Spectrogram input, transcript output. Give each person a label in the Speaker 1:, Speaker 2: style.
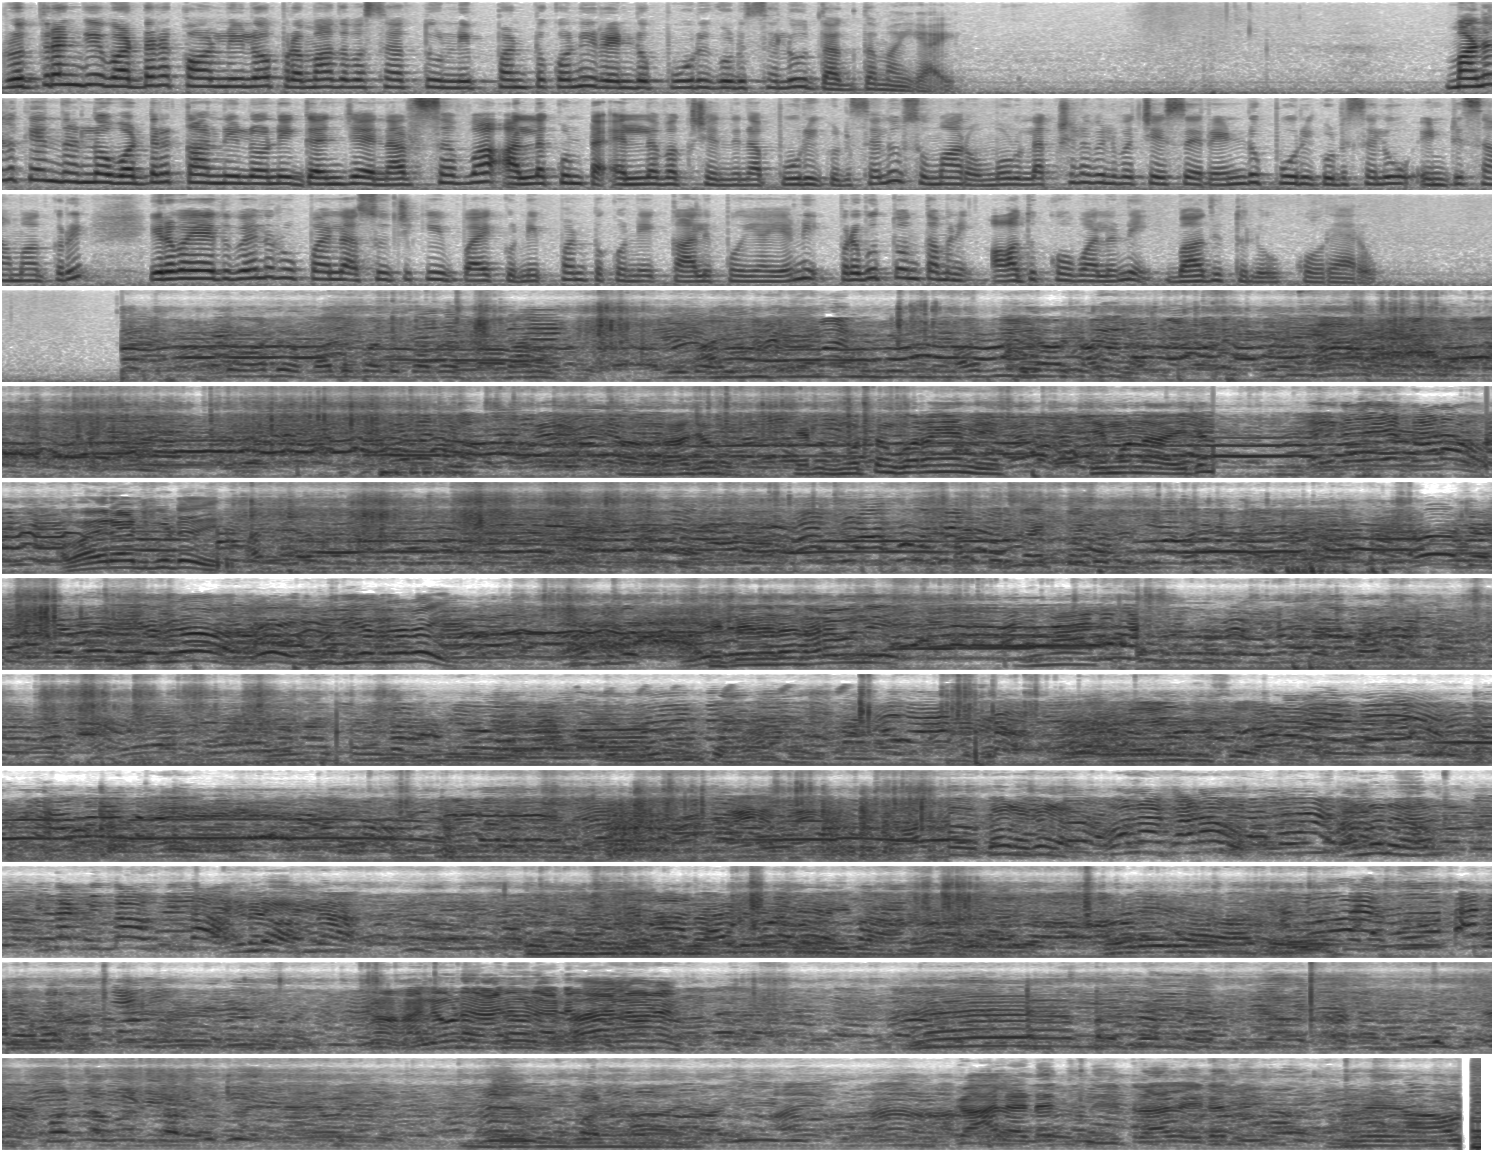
Speaker 1: రుద్రంగి వడ్డర కాలనీలో ప్రమాదవశాత్తు నిప్పంటుకొని రెండు పూరి గుడిసెలు దగ్ధమయ్యాయి మండల కేంద్రంలో వడ్డర కాలనీలోని గంజే నర్సవ్వ అల్లకుంట ఎల్లవకు చెందిన పూరి గుడిసెలు సుమారు మూడు లక్షల విలువ చేసే రెండు పూరి గుడిసెలు ఇంటి సామాగ్రి ఇరవై ఐదు వేల రూపాయల సుజుకి బైక్ నిప్పంటుకొని కాలిపోయాయని ప్రభుత్వం తమని ఆదుకోవాలని బాధితులు కోరారు
Speaker 2: రాజు ఎట్లా మొత్తం ఘోరంగా అయింది? ఏమన్నా అయితే
Speaker 3: వైర్ అడ్డుకుంటుంది
Speaker 2: ఎట్లయిందా
Speaker 3: ఆయన ఉండండి ఆయన ఉండండి ఆయన ఉండండి గాలి అడ్డొచ్చింది. ఇటు రాలే ఇటు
